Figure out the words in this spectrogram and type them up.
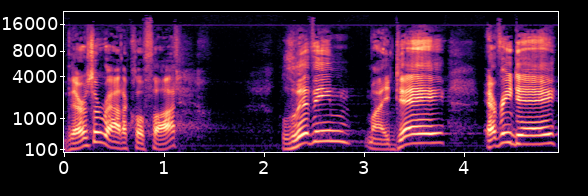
There's a radical thought. Living my day, every day,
